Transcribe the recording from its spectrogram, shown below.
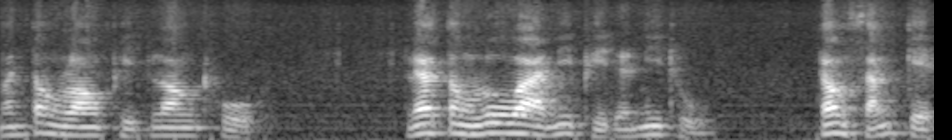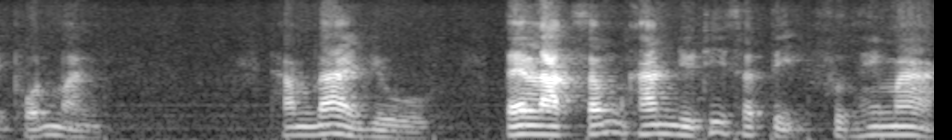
มันต้องลองผิดลองถูก แล้วต้องรู้ว่านี่ผิดอันนี้ถูก ต้องสังเกตผลมันทำได้อยู่ แต่หลักสำคัญอยู่ที่สติฝึกให้มาก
